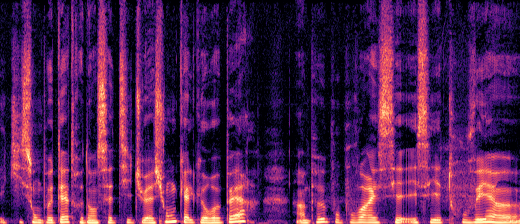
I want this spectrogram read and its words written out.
et qui sont peut-être dans cette situation quelques repères, un peu pour pouvoir essayer, essayer de trouver euh,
